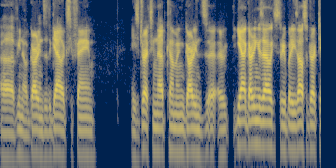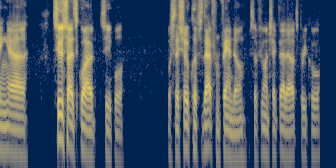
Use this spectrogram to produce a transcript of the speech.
of you know Guardians of the Galaxy fame. He's directing the upcoming Guardians, uh, or, yeah, Guardians of the Galaxy three, but he's also directing uh, Suicide Squad sequel which they show clips of that from Fandom. So if you want to check that out, it's pretty cool.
